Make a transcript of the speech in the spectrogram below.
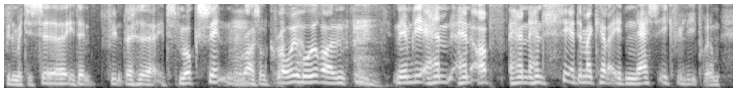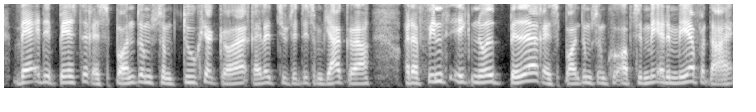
filmatiseret i den film, der hedder Et smukt sind, med mm. Russell Crowe i hovedrollen. Nemlig, at han, han, op, han, han ser det, man kalder et Nash-ekvilibrium hvad er det bedste respondum, som du kan gøre relativt til det, som jeg gør? Og der findes ikke noget bedre respondum, som kunne optimere det mere for dig,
